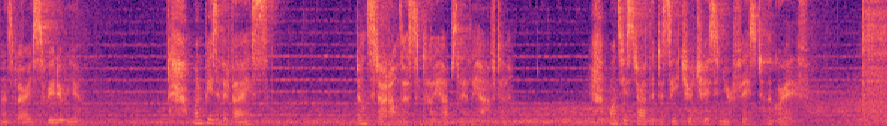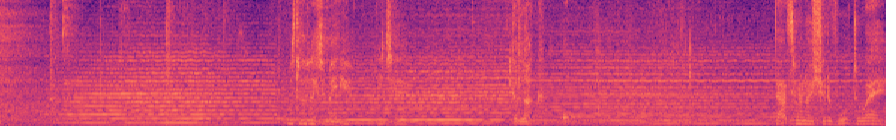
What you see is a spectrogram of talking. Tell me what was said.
That's very sweet of you. One piece of advice don't start all this until you absolutely have to. Once you start the deceit, you're chasing your face to the grave. Was lovely to meet you. You too. Good luck. That's when I should have walked away.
